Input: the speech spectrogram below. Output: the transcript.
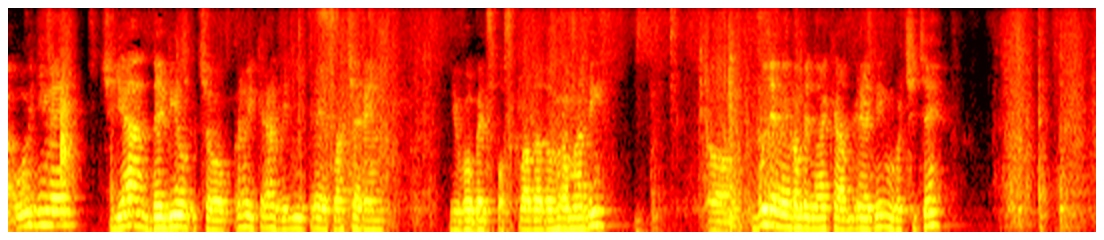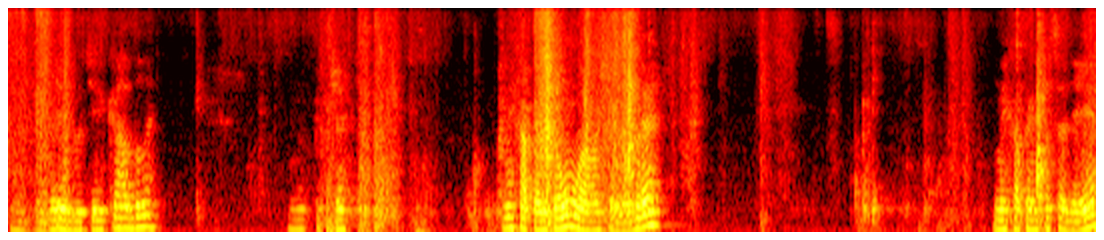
A uvidíme, či ja, debil, čo prvýkrát vidí je tlačereň, ju vôbec posklada dohromady. O, budeme robiť nejaké upgrady, určite. Kde idú tie káble? Nechápem tomu, ale je dobre. Nechápem, čo sa deje.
